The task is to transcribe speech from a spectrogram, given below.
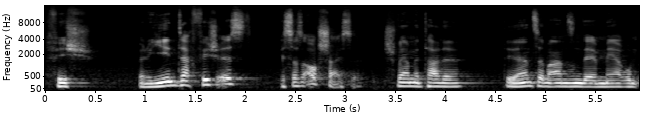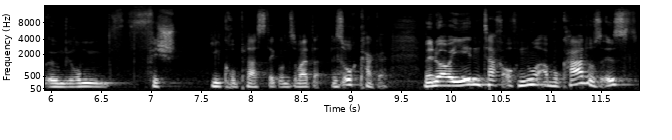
Fisch. Wenn du jeden Tag Fisch isst, ist das auch scheiße. Schwermetalle, der ganze Wahnsinn, der im Meer rum irgendwie rumfischt, Mikroplastik und so weiter, ist auch kacke. Wenn du aber jeden Tag auch nur Avocados isst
